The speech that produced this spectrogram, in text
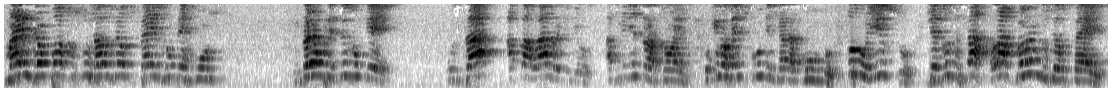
Mas eu posso sujar os meus pés no percurso. Então eu preciso o quê? Usar a palavra de Deus, as ministrações, o que você escuta em cada culto. Tudo isso, Jesus está lavando seus pés,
